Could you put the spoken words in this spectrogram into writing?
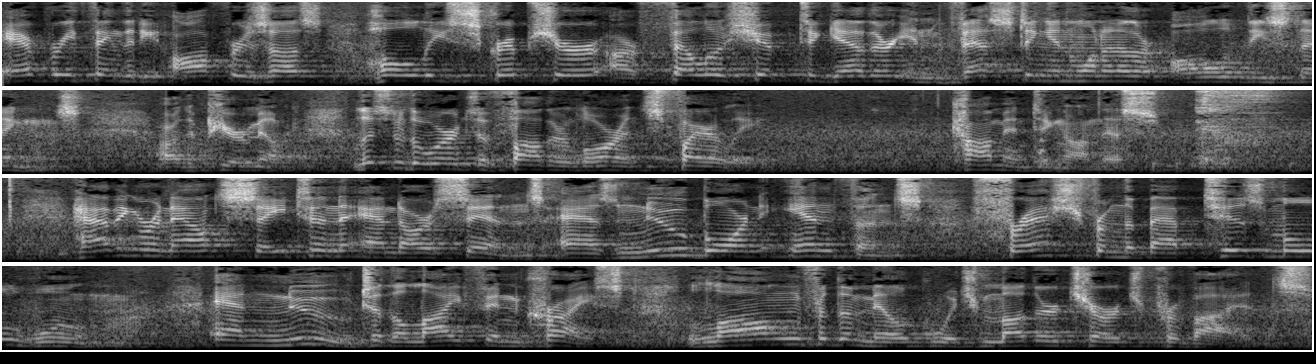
everything that He offers us, Holy Scripture, our fellowship together, investing in one another, all of these things are the pure milk. Listen to the words of Father Lawrence Farley commenting on this having renounced Satan and our sins as newborn infants, fresh from the baptismal womb, and new to the life in Christ, long for the milk which Mother Church provides.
